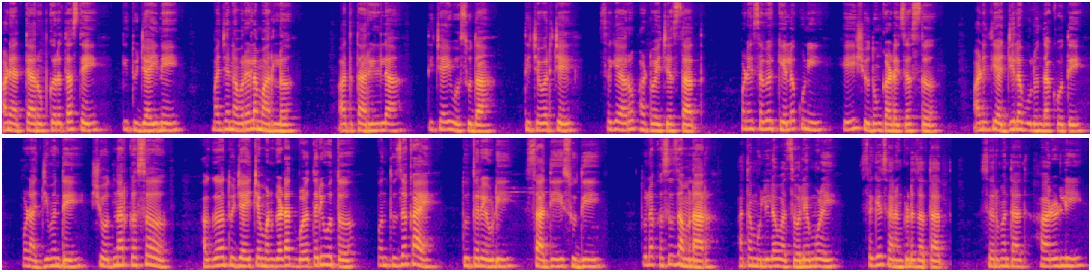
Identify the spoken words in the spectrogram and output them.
आणि आत्या आरोप करत असते की तुझ्या आईने माझ्या नवऱ्याला मारलं. आता तारिणीला तिची आई वसुधा तिच्यावरचे सगळे आरोप हटवायचे असतात. पण हे सगळं केलं कुणी? हेही शोधून काढायचं असतं. आणि ती आजीला बोलून दाखवते. पण आजी म्हणते शोधणार कसं? अगं तुझ्या आईच्या मनगडात बळ तरी होतं. पण तुझं काय? तू तर एवढी साधी सुधी. तुला कसं जमणार? आता मुलीला वाचवल्यामुळे सगळे सरांकडे जातात. सर म्हणतात हार्डली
